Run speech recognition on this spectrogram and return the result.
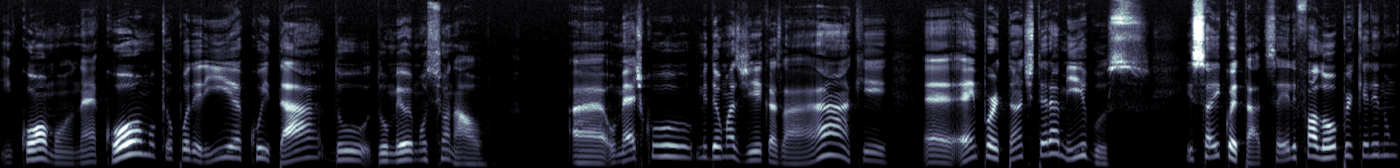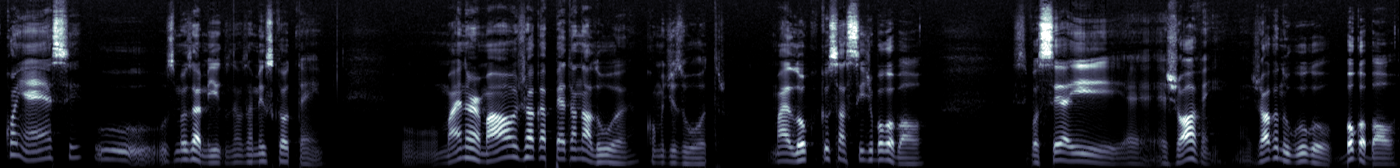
em, em, como, né? Como que eu poderia cuidar do, do meu emocional. Uh, o médico me deu umas dicas lá. Ah, que é, é importante ter amigos. Isso aí, coitado, isso aí ele falou porque ele não conhece o, os meus amigos, né, os amigos que eu tenho. O mais normal joga pedra na lua, como diz o outro. Mais louco que o Saci de Bogobol. Se você aí é, é jovem, é, joga no Google Bogobol.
